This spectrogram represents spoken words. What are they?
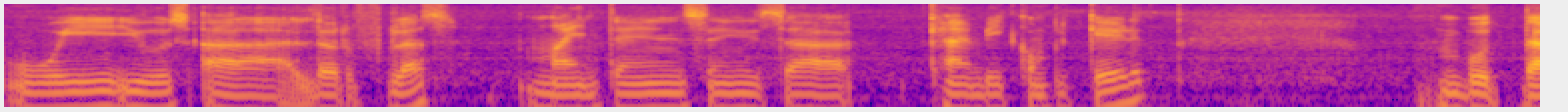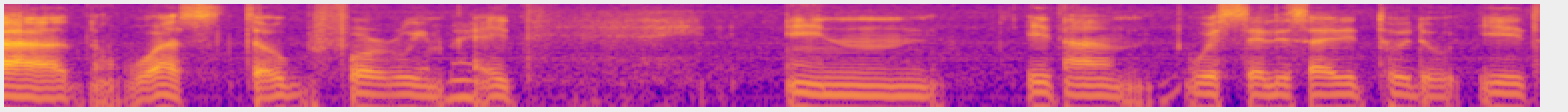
we use a lot of glass. Maintenance uh, can be complicated, but that was thought before we made in it and we still decided to do it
